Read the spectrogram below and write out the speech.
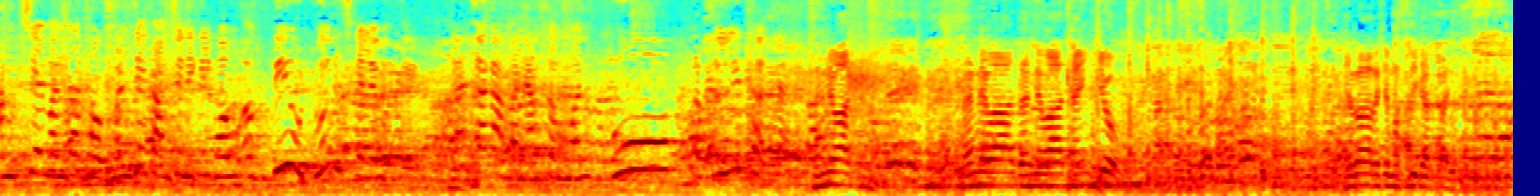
आमचे मंदार भाऊ म्हणजेच आमचे निखिल भाऊ अगदी उठून दिसलेले होते. त्यांच्या कामाने आमचं मन खूप प्रफुल्लित झालं. धन्यवाद. धन्यवाद धन्यवाद. थँक्यू हे बघा कशी मस्ती करताय.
